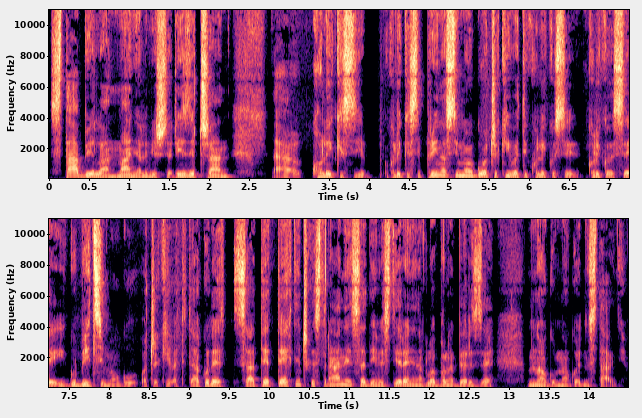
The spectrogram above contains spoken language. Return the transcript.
stabilan, manje ili više rizičan, a, koliki, si, kolike se prinosi mogu očekivati, koliko se, koliko se i gubici mogu očekivati. Tako da je sa te tehničke strane sad investiranje na globalne berze mnogo, mnogo jednostavnije.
